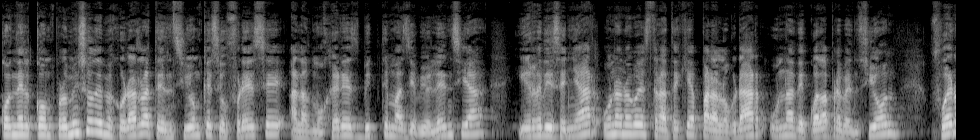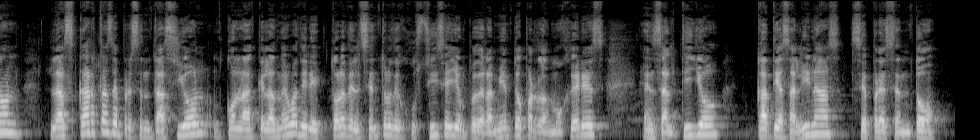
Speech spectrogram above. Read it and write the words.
con el compromiso de mejorar la atención que se ofrece a las mujeres víctimas de violencia y rediseñar una nueva estrategia para lograr una adecuada prevención, fueron las cartas de presentación con las que la nueva directora del Centro de Justicia y Empoderamiento para las Mujeres en Saltillo, Katia Salinas, se presentó.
